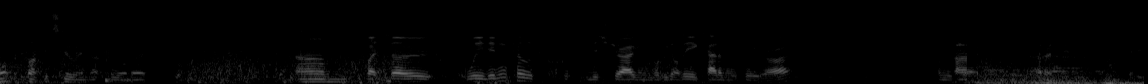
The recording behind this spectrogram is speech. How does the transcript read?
what the fuck it's doing that for though. Um, Wait, so we didn't kill this this dragon, but we got the academy key, right? Let me Uh, check. I don't think we've got the key.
